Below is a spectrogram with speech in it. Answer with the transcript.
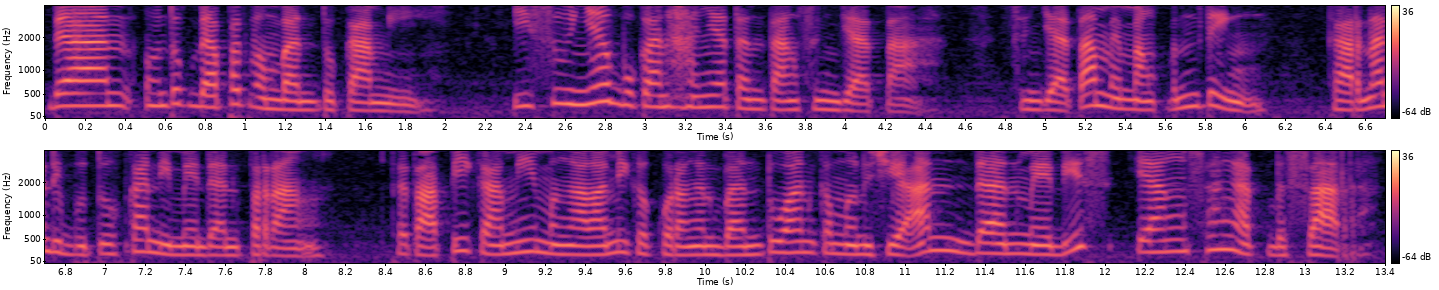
dan untuk dapat membantu kami. Isunya bukan hanya tentang senjata. Senjata memang penting karena dibutuhkan di medan perang tetapi kami mengalami kekurangan bantuan kemanusiaan dan medis yang sangat besar.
